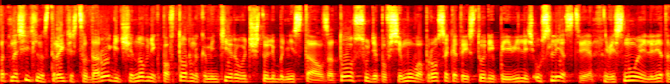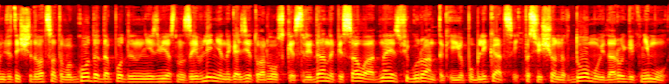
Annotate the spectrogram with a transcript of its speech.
Относительно строительства дороги чиновник повторно комментировать что-либо бы не стал. Зато, судя по всему, вопросы к этой истории появились у следствия. Весной или летом 2020 года, доподлинно неизвестно, заявление на газету «Орловская среда» написала одна из фигуранток ее публикаций, посвященных дому и дороге к нему.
